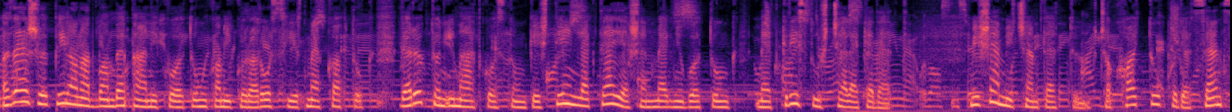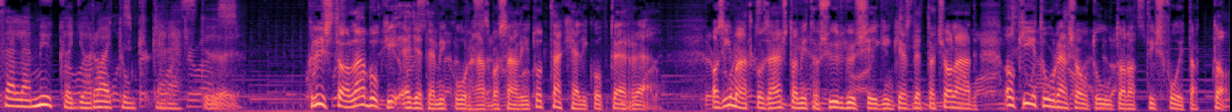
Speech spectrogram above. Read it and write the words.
Az első pillanatban bepánikoltunk, amikor a rossz hírt megkaptuk, de rögtön imádkoztunk, és tényleg teljesen megnyugodtunk, mert Krisztus cselekedett. Mi semmit sem tettünk, csak hagytuk, hogy a Szent Szellem működjön rajtunk keresztül. Krista Laboki Egyetemi Kórházba szállították helikopterrel. Az imádkozást, amit a sürgősségén kezdett a család, a két órás autóút alatt is folytatta.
